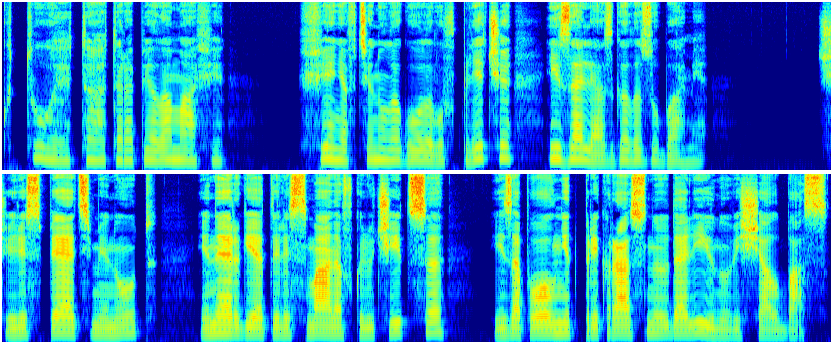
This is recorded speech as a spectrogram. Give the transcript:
«Кто это?» — оторопела Мафи. Феня втянула голову в плечи и залязгала зубами. «Через пять минут Энергия талисмана включится и заполнит прекрасную долину, вещал Бас.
